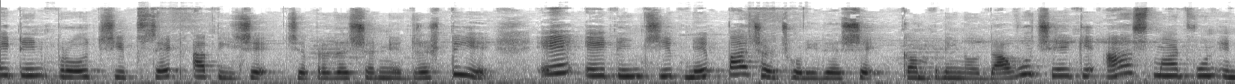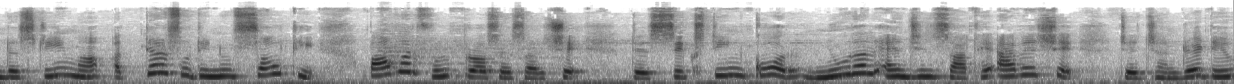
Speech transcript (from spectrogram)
એટીન પ્રો ચિપસેટ આપી છે, જે પ્રદર્શનની દ્રષ્ટિએ એ એટીન ચિપને પાછળ છોડી દેશે. કંપનીનો દાવો છે કે આ સ્માર્ટફોન ઇન્ડસ્ટ્રીમાં અત્યાર સુધીનું સૌથી પાવરફુલ પ્રોસેસર છે. તે સિક્સટીન કોર ન્યુરલ એન્જિન સાથે આવે છે, જે જનરેટિવ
